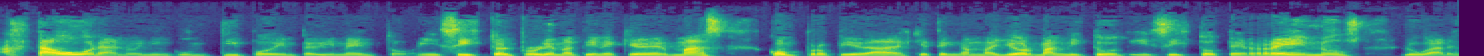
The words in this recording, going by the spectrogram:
hasta ahora no hay ningún tipo de impedimento. Insisto, el problema tiene que ver más con propiedades que tengan mayor magnitud, insisto, terrenos, lugares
